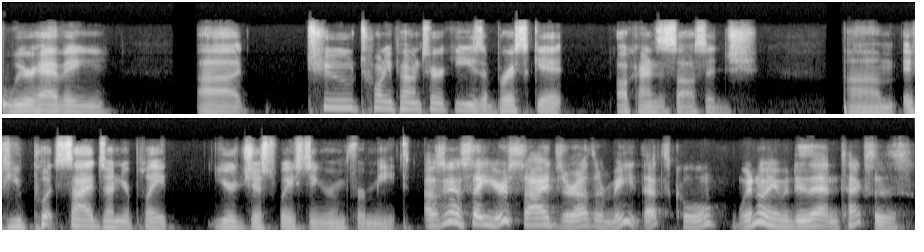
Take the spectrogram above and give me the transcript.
we're having uh two 20 pound turkeys, a brisket, all kinds of sausage. Um, if you put sides on your plate, you're just wasting room for meat. I was gonna say your sides are other meat. That's cool. We don't even do that in Texas.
